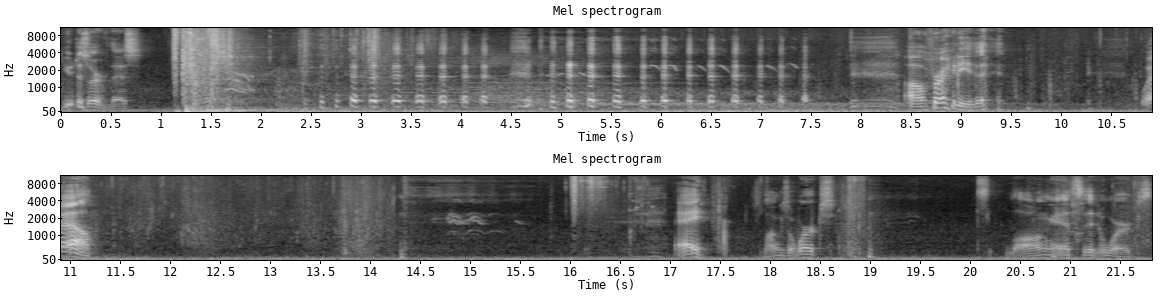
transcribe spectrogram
you deserve this. Alrighty then. Well. hey, as long as it works. long as it works.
